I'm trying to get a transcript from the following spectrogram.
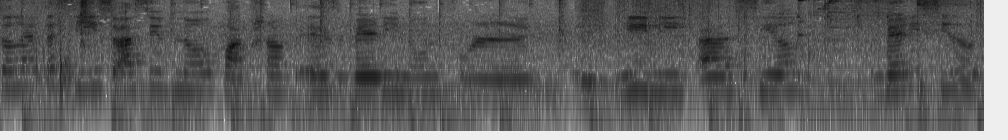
So, let us see. So, as you know, Pop Shop is very known for really uh, sealed, very sealed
